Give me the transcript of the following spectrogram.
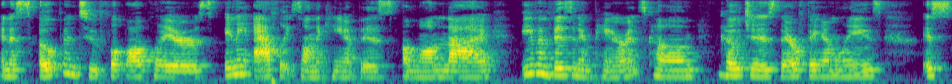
and it's open to football players, any athletes on the campus, alumni, even visiting parents come, coaches, their families. It's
